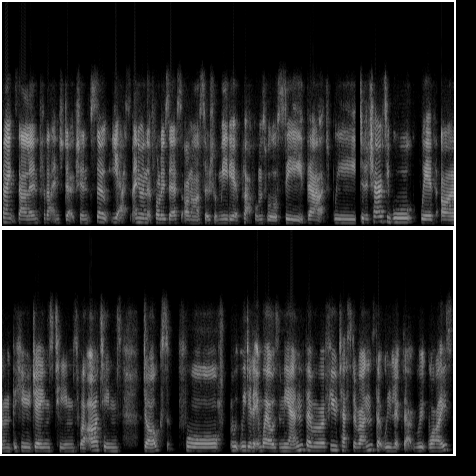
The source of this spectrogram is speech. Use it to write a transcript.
Thanks, Alan, for that introduction. So, yes, anyone that follows us on our social media platforms will see that we did a charity walk with um, the Hugh James teams, well, our team's dogs for we did it in Wales in the end there were a few tester runs that we looked at route wise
